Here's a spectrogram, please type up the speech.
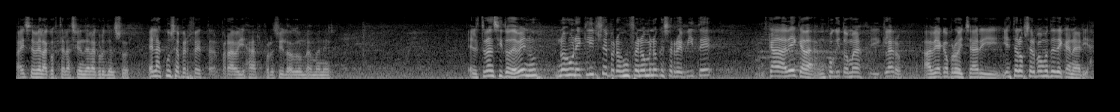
Ahí se ve la constelación de la Cruz del Sur. Es la excusa perfecta para viajar, por decirlo de alguna manera. El tránsito de Venus no es un eclipse, pero es un fenómeno que se repite cada década, un poquito más. Y claro, había que aprovechar y, y este lo observamos desde Canarias.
